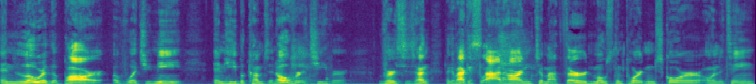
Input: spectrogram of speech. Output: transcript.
and lower the bar of what you need, and he becomes an overachiever. Versus, un- like if I could slide Harden to my third most important scorer on the team,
